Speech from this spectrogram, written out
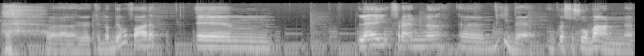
eh, che dobbiamo fare. E, ehm, lei, Fran, eh, vive in questo suo van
